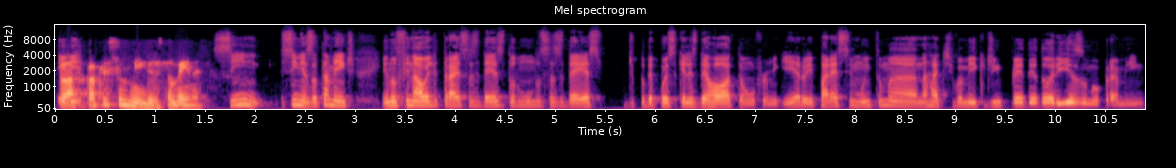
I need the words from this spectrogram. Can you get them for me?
pelas ele... próprias formigas também, né? Sim, sim, exatamente. E no final ele traz essas ideias e todo mundo essas ideias, tipo, depois que eles derrotam o formigueiro. E parece muito uma narrativa meio que de empreendedorismo para mim.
